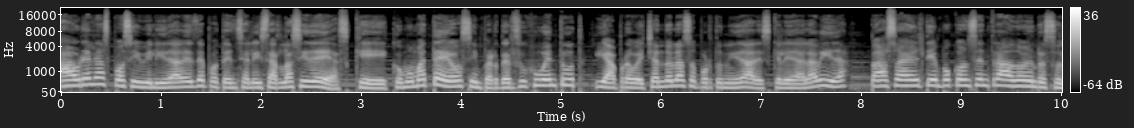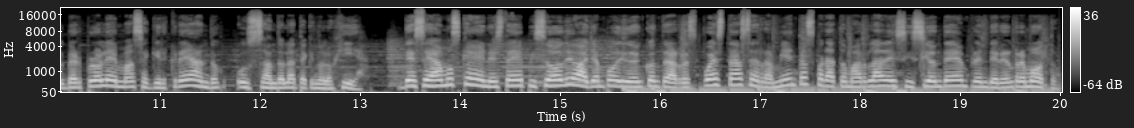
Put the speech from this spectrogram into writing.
Abre las posibilidades de potencializar las ideas que, como Mateo, sin perder su juventud y aprovechando las oportunidades que le da la vida, pasa el tiempo concentrado en resolver problemas, seguir creando, usando la tecnología. Deseamos que en este episodio hayan podido encontrar respuestas, herramientas para tomar la decisión de emprender en remoto.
